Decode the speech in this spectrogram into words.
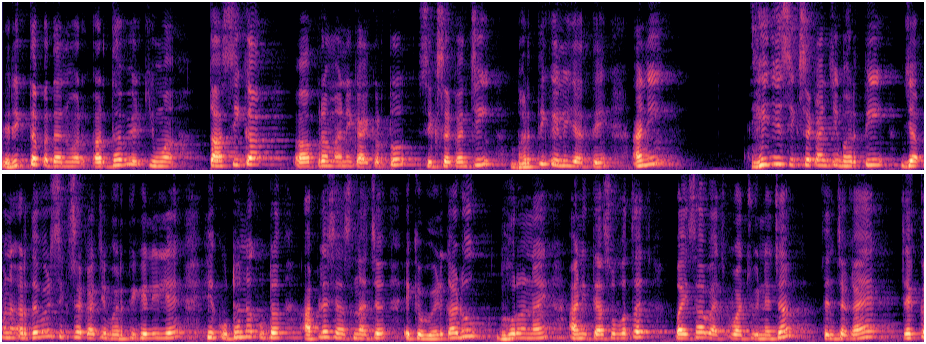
रिक्त पदांवर अर्धवेळ किंवा तासिका प्रमाणे काय करतो? शिक्षकांची भरती केली जाते. आणि ही जी शिक्षकांची भरती जी आपण अर्धवेळ शिक्षकाची भरती केलेली आहे ही कुठं ना कुठं आपल्या शासनाचं एक वेळकाढू धोरण आहे. आणि त्यासोबतच पैसा वाच वाचविण्याच्या त्यांचं काय एक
